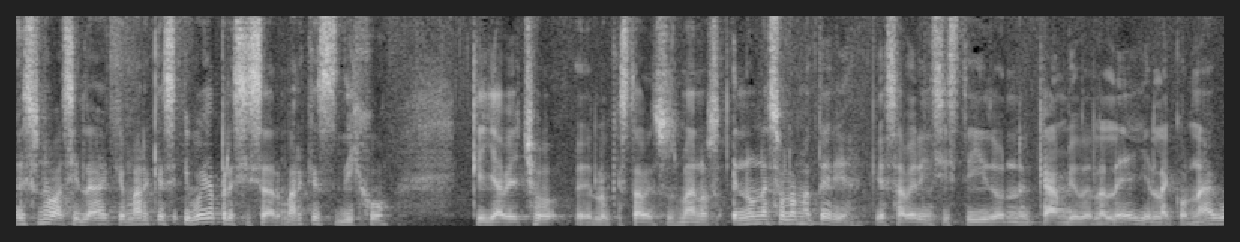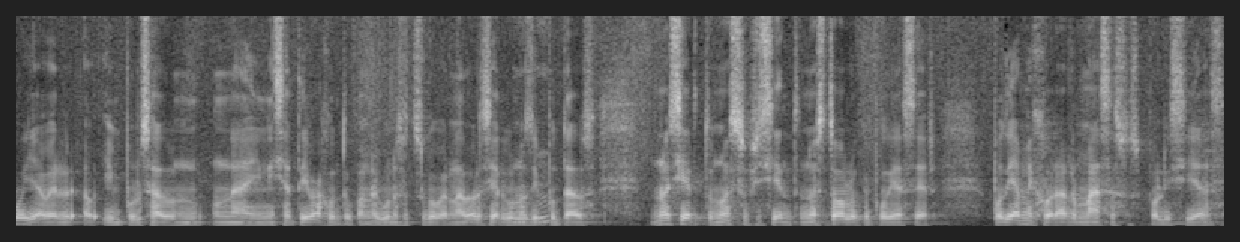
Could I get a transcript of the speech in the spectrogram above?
es una vacilada que Márquez, y voy a precisar, Márquez dijo que ya había hecho eh, lo que estaba en sus manos en una sola materia, que es haber insistido en el cambio de la ley, en la CONAGO y haber impulsado una iniciativa junto con algunos otros gobernadores y algunos diputados. No es cierto, no es suficiente, no es todo lo que podía hacer podía mejorar más a sus policías,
